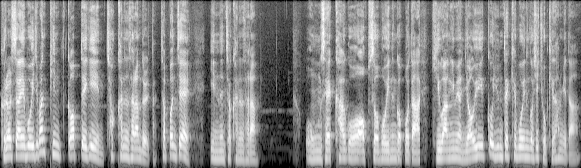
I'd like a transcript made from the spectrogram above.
그럴싸해 보이지만 빈 껍데기인 척하는 사람들. 첫 번째, 있는 척하는 사람. 옹색하고 없어 보이는 것보다 기왕이면 여유 있고 윤택해 보이는 것이 좋긴 합니다.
